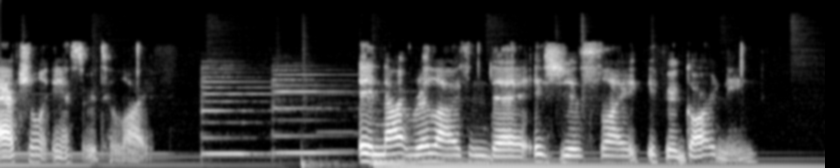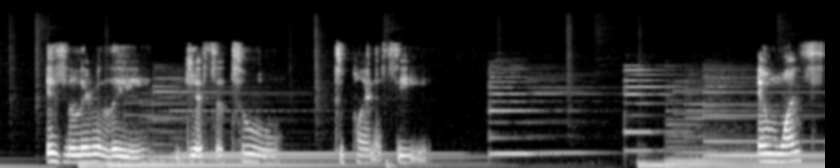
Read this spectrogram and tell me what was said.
actual answer to life and not realizing that it's just like if you're gardening, it's literally just a tool to plant a seed. And once,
